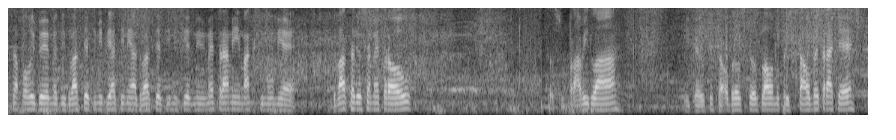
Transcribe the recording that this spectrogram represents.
sa pohybuje medzi 25 a 27 metrami. Maximum je 28 metrov. To sú pravidlá týkajúce sa obrovského slalomu pri stavbe trate.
